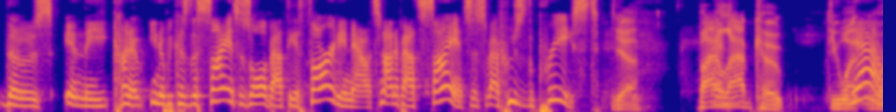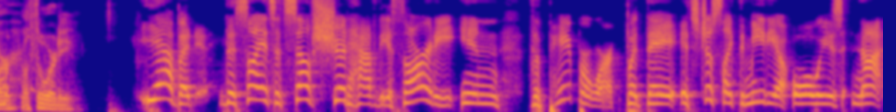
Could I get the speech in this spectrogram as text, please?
those, in the kind of, you know, because the science is all about the authority now. It's not about science. It's about who's the priest. Yeah. Buy a lab coat if you want Yeah. more authority. Yeah, but the science itself should have the authority in the paperwork, but they, it's just like the media always not,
